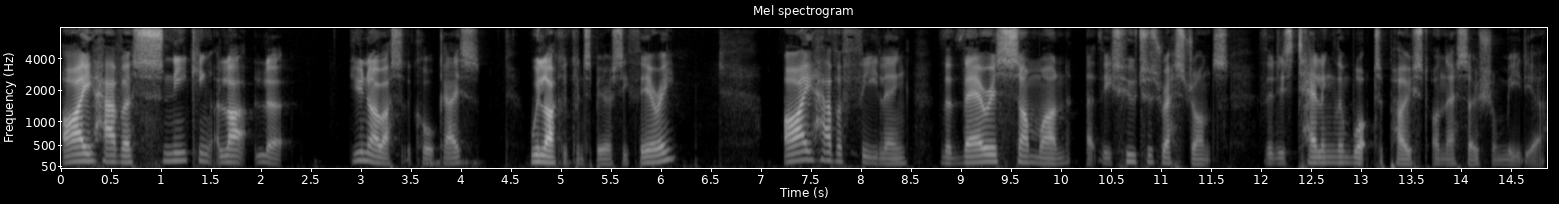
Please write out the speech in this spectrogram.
I have a sneaking like look. You know us at the court case. We like a conspiracy theory. I have a feeling that there is someone at these Hooters restaurants that is telling them what to post on their social media.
